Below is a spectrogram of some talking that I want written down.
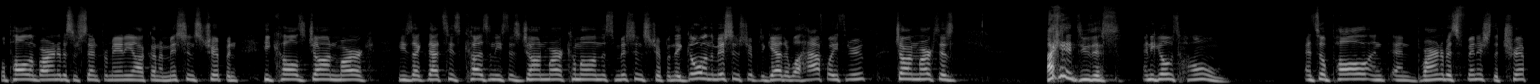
Well, Paul and Barnabas are sent from Antioch on a missions trip, and he calls John Mark. He's like, that's his cousin. He says, John Mark, come on this missions trip. And they go on the missions trip together. Well, halfway through, John Mark says, I can't do this. And he goes home. And so Paul and, and Barnabas finish the trip.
